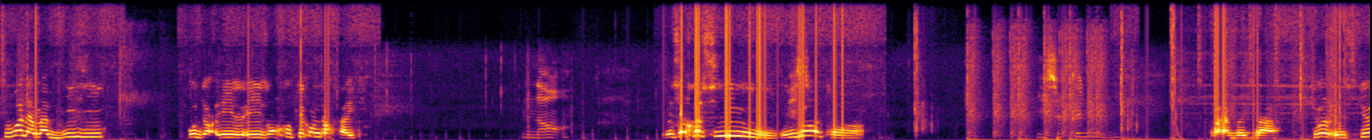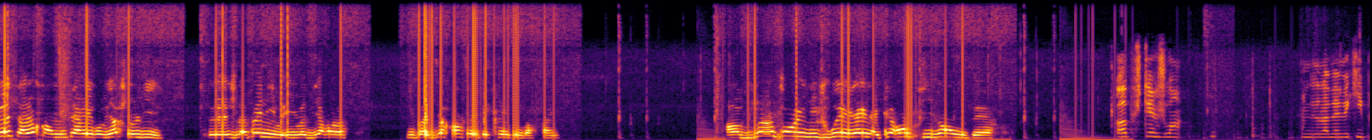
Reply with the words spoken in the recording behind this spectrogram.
Tu vois la map et ils ont copié Counter-Strike. Non, Mais sûr que si Une autre bien sûr que non. Bah, bah, bah. Tu si tu veux, tout à l'heure, quand mon père il revient, je te le dis. Je, je l'appelle, il, va- il va te dire... euh, il va te dire quand ça a été créé, Counter-Strike. À 20 ans, il est joué, et là, il a 46 ans, mon père. Hop, je t'ai rejoint. On est dans la même équipe.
